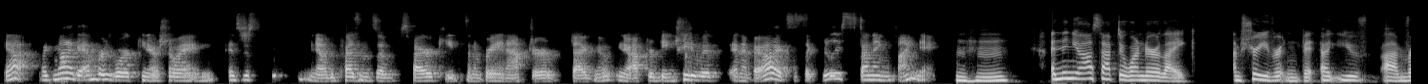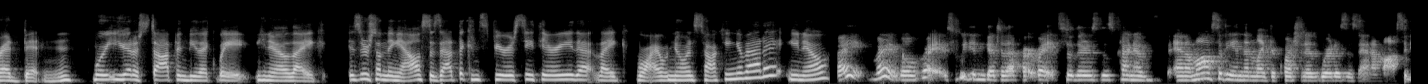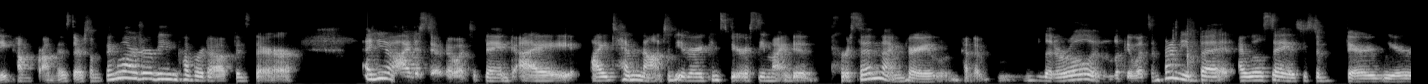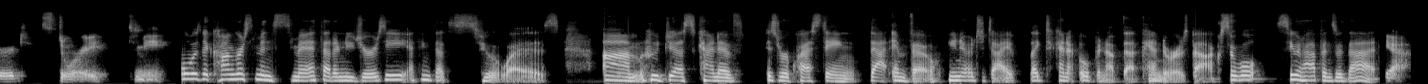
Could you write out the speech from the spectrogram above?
Yeah, like Monica Embers' work, you know, showing it's just you know the presence of spirochetes in a brain after diagnose, you know, after being treated with antibiotics. It's like really stunning finding. Mm-hmm. And then you also have to wonder, like, I'm sure you've written, uh, you've um, read Bitten, where you got to stop and be like, wait, you know, like is there something else? Is that the conspiracy theory that like why no one's talking about it? You know? Right, right. Well, right. So we didn't get to that part. Right. So there's this kind of animosity. And then like the question is, where does this animosity come from? Is there something larger being covered up? Is there and you know, I just don't know what to think. I I tend not to be a very conspiracy minded person. I'm very kind of literal and look at what's in front of me. But I will say it's just a very weird story to me. What was it, Congressman Smith out of New Jersey? I think that's who it was, um, who just kind of is requesting that info, you know, to dive, like to kind of open up that Pandora's box. So we'll see what happens with that. Yeah.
